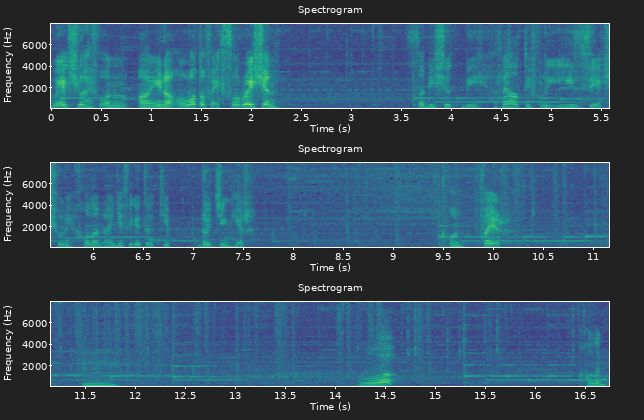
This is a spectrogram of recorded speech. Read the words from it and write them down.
we actually have on, uh, you know, a lot of acceleration. This should be relatively easy actually. Hold on, I just gotta keep dodging here. Come on, fire. Hmm. What? Hold on.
